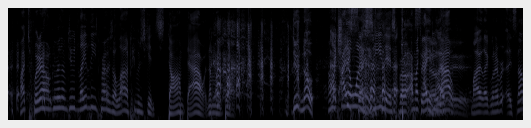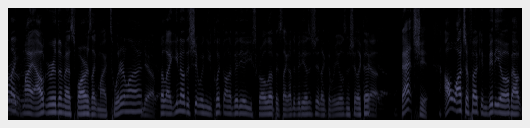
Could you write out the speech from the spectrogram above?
my Twitter algorithm, dude, lately, bro, there's a lot of people just getting stomped out, and I'm like, bro, Dude, no, I'm like, I don't want to see this, bro. I'm like, I do I- not. My like whenever it's not like my algorithm as far as like my Twitter line, Yeah. but like you know the shit when you click on a video, you scroll up, it's like other videos and shit, like the reels and shit like that. Yeah. That shit. I'll watch a fucking video about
